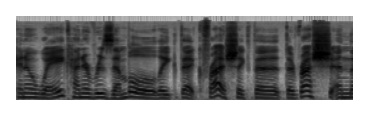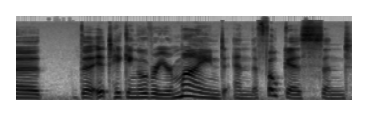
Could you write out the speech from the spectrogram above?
in a way kind of resemble like that crush like the the rush and the the it taking over your mind and the focus and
